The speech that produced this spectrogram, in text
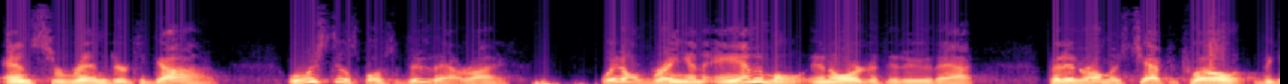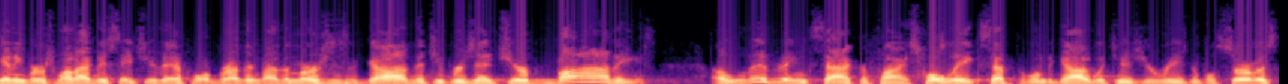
and surrender to God. Well, we're still supposed to do that, right? We don't bring an animal in order to do that. But in Romans chapter 12, beginning verse 1, I beseech you therefore, brethren, by the mercies of God, that you present your bodies a living sacrifice, wholly acceptable unto God, which is your reasonable service.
